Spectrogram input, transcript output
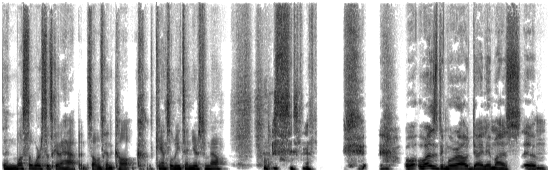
then what's the worst that's going to happen? Someone's going to call, cancel me 10 years from now. What's the moral dilemmas um,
